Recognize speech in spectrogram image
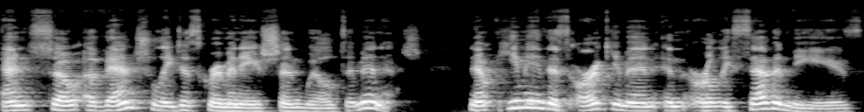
And so eventually discrimination will diminish. Now, he made this argument in the early 70s,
